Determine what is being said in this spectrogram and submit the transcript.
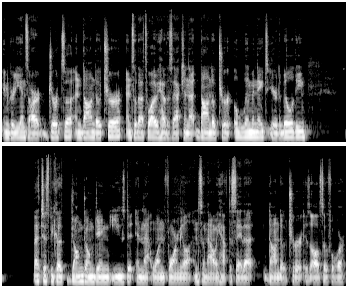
ingredients are Zhizi and Dandouchi, and so that's why we have this action that Dandouchi eliminates irritability. That's just because Zhang Zhongjing used it in that one formula, and so now we have to say that Dandouchi is also for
